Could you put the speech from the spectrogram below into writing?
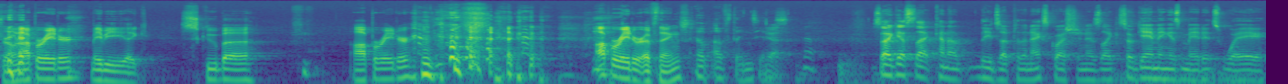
drone operator, maybe like scuba operator, operator of things. of, of things yes So I guess that kind of leads up to the next question is like so gaming has made its way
